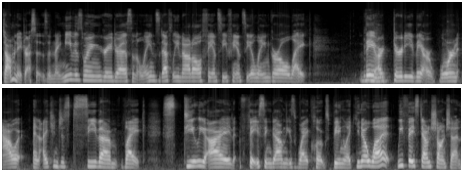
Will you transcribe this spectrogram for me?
Domani dresses, and Nynaeve is wearing a gray dress, and Elayne's definitely not all fancy, fancy Elayne girl. Like, they mm-hmm. are dirty, they are worn out, and I can just see them like steely eyed facing down these white cloaks, being like, you know what? We face down Seanchan.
